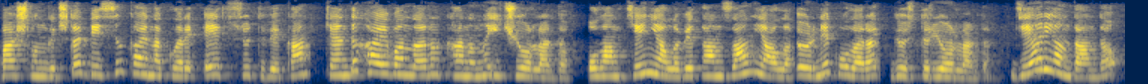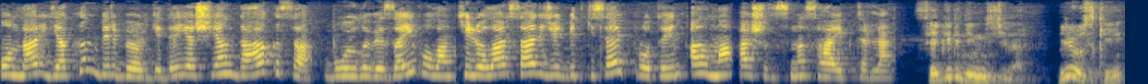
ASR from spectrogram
Başlangıçta besin kaynakları et, süt ve kan kendi hayvanların kanını içiyorlardı. Olan Kenyalı ve Tanzanyalı örnek olarak gösteriyorlardı. Diğer yandan da onlar yakın bir bölgede yaşayan daha kısa boylu ve zayıf olan kilolar sadece bitkisel protein alma aşısına sahiptirler. Sevgili dinleyiciler, biliyoruz ki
